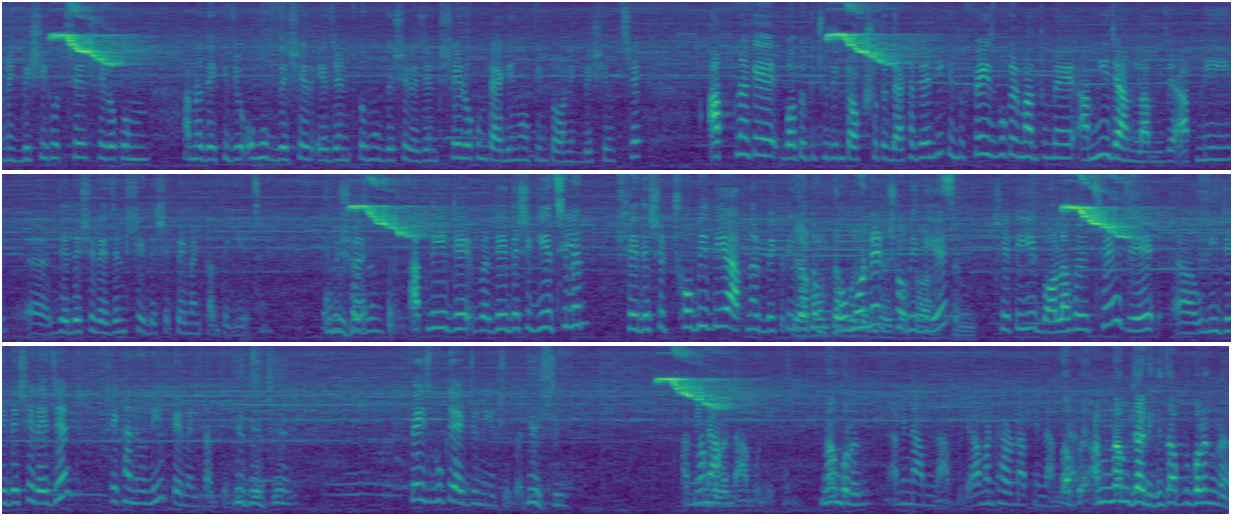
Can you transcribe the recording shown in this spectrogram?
অনেক বেশি হচ্ছে, সেরকম আমরা দেখি যে অমুক দেশের এজেন্ট তমুক দেশের এজেন্ট সেরকম ট্যাগিংও কিন্তু অনেক বেশি হচ্ছে। আপনাকে গত কিছুদিন টক শোতে দেখা যায়নি কিন্তু ফেসবুকের মাধ্যমে আমি জানলাম যে আপনি যে দেশের এজেন্ট সেই দেশে পেমেন্ট আনতে গিয়েছেন। আপনি যে যে দেশে গিয়েছিলেন সেই দেশের ছবি দিয়ে আপনার ব্যক্তিগত ভ্রমণের ছবি দিয়ে সেটি বলা হয়েছে যে উনি যে দেশের এজেন্ট সেখানে উনি পেমেন্ট আনতে গিয়েছেন। ফেসবুকে একজন ইউটিউবার? আমি নাম না বলি নাম বলেন। আমি নাম না বলি আমার ধারণা আপনি নাম আমি নাম জানি কিন্তু আপনি বলেন না।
